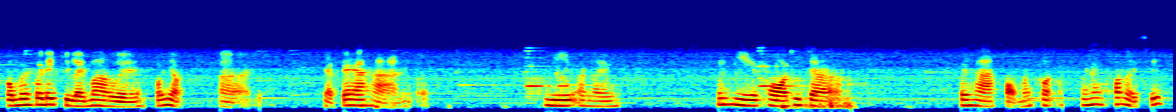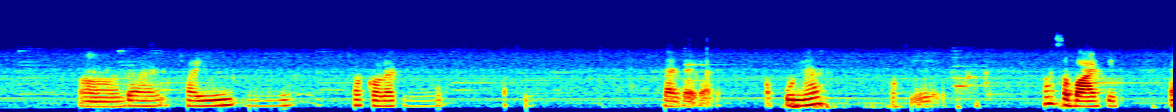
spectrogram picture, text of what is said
เขาไม่ค่อยได้กินอะไรมากเลย เขาอยากอ่าอยากได้อาหาร มีอะไรไม่มีพอที่จะไปหาของมาก่อนมาให้เขาหน่อยสิเอ่อได้ใช้นี้ช็อกโกแลตนี้ได้ได้ได้ขอบคุณนะ โอเคอะสบายสิ ไอ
